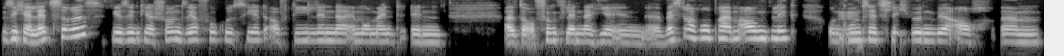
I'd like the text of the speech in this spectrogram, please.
Sicher letzteres. Wir sind ja schon sehr fokussiert auf die Länder im Moment in, also auf fünf Länder hier in äh, Westeuropa im Augenblick. Und mhm. grundsätzlich würden wir auch ähm,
